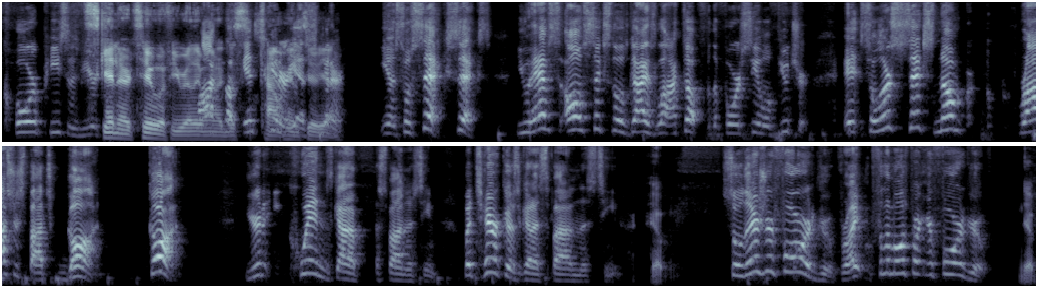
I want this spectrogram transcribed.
core pieces of your Skinner team too, if you really want to just And count Skinner, him yeah, too. Skinner. Yeah, so six, six. You have all six of those guys locked up for the foreseeable future. It, so there's six number roster spots gone, gone. You're Quinn's got a, a spot on this team, but Terka's got a spot on this team. Yep. So there's your forward group, right? For the most part, your forward group. Yep.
